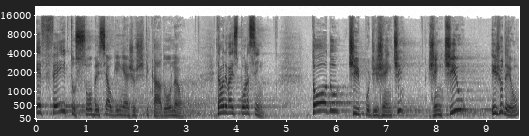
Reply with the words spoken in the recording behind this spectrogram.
efeito sobre se alguém é justificado ou não. Então ele vai expor assim: todo tipo de gente gentil e judeu,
